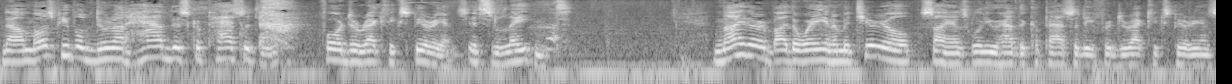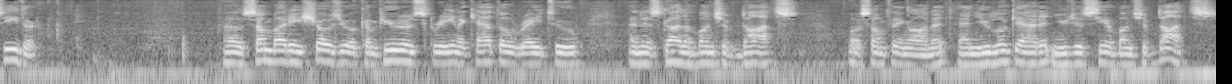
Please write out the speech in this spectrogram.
Now, most people do not have this capacity for direct experience. It's latent. Neither, by the way, in a material science will you have the capacity for direct experience either. Uh, somebody shows you a computer screen, a cathode ray tube, and it's got a bunch of dots or something on it, and you look at it and you just see a bunch of dots.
